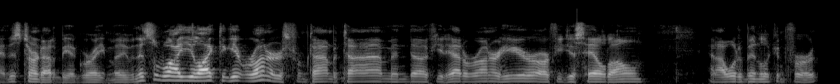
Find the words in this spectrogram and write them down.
and this turned out to be a great move. And this is why you like to get runners from time to time. And uh, if you'd had a runner here, or if you just held on, and I would have been looking for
